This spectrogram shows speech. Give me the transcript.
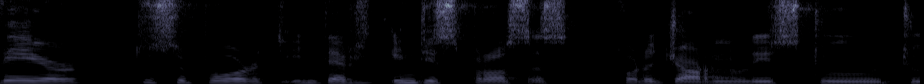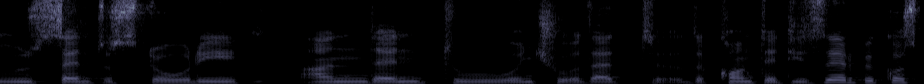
there to support in, their, in this process for a journalist to, to send a story and then to ensure that uh, the content is there. Because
